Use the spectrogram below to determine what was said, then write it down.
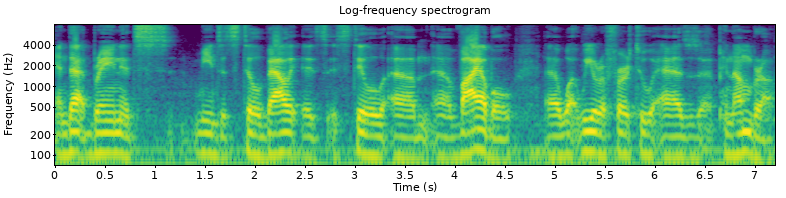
and that brain it's means it's still valid, it's, it's still um, uh, viable, uh, what we refer to as penumbra.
